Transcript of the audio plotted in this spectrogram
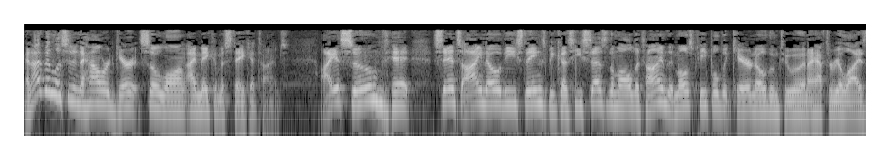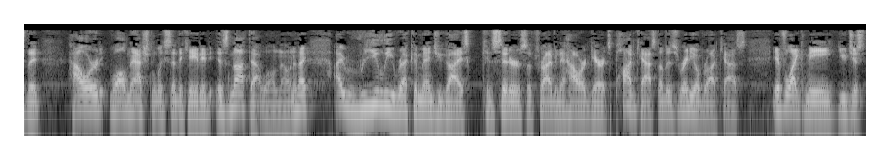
And I've been listening to Howard Garrett so long, I make a mistake at times. I assume that since I know these things because he says them all the time, that most people that care know them too, and I have to realize that Howard, while nationally syndicated, is not that well known. And I, I really recommend you guys consider subscribing to Howard Garrett's podcast of his radio broadcasts. If, like me, you just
